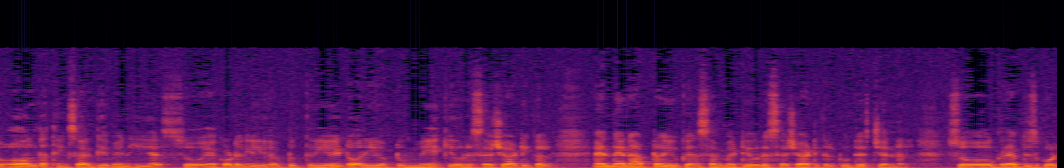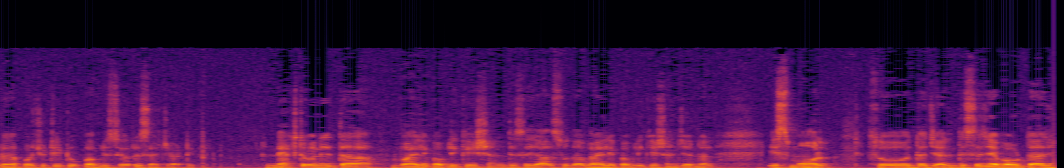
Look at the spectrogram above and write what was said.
So all the things are given here. So accordingly you have to create or you have to make your research article. And then after you can submit your research article to this journal. So grab this golden opportunity to publish your research article. Next one is the Wiley publication. This is also the Wiley publication journal small. So the this is about the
